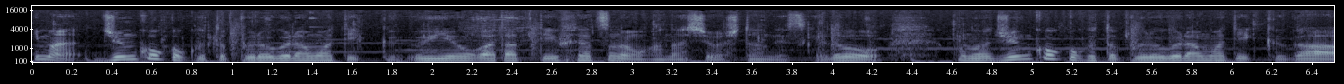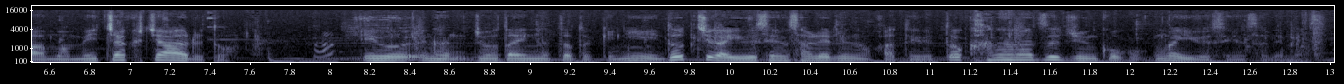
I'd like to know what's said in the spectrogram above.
今準広告とプログラマティック運用型っていう2つのお話をしたんですけどこの準広告とプログラマティックが、まめちゃくちゃあるという状態になった時にどっちが優先されるのかというと必ず準広告が優先されます。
